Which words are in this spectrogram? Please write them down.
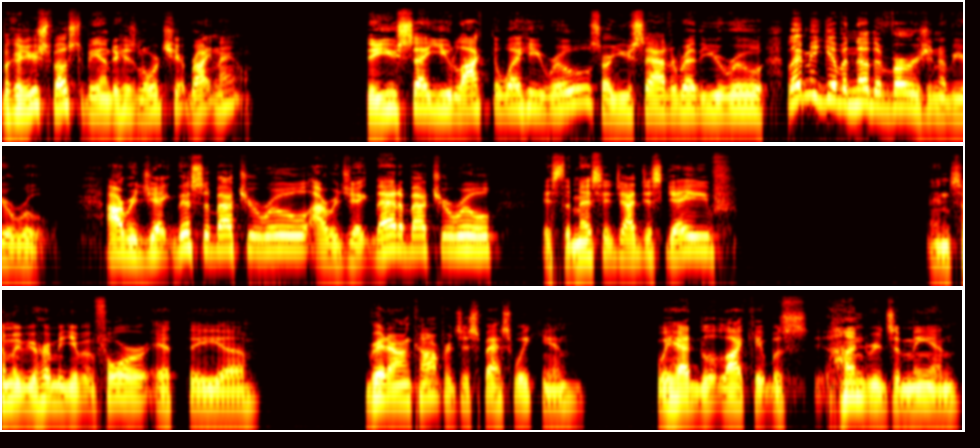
Because you're supposed to be under his lordship right now. Do you say you like the way he rules, or you say I'd rather you rule? Let me give another version of your rule. I reject this about your rule. I reject that about your rule. It's the message I just gave. And some of you heard me give it before at the uh, Gridiron Conference this past weekend, we had looked like it was hundreds of men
